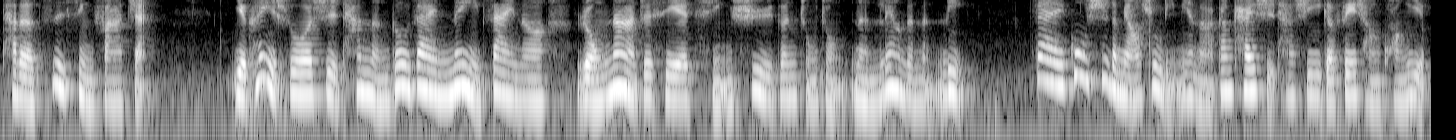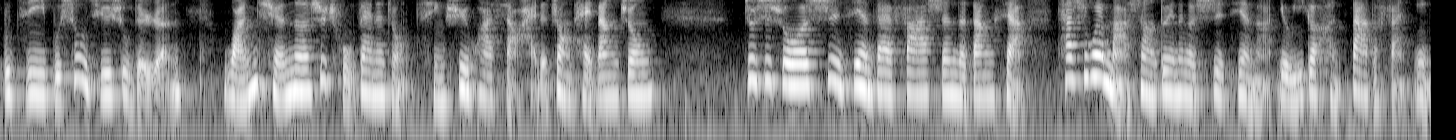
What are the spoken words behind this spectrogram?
他的自信发展，也可以说是他能够在内在呢容纳这些情绪跟种种能量的能力。在故事的描述里面呢、刚开始他是一个非常狂野不羁、不受拘束的人，完全呢是处在那种情绪化小孩的状态当中。就是说，事件在发生的当下，他是会马上对那个事件啊有一个很大的反应。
